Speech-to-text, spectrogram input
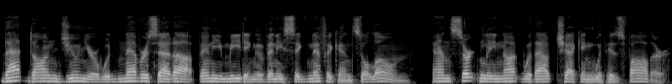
that Don Jr. would never set up any meeting of any significance alone, and certainly not without checking with his father.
